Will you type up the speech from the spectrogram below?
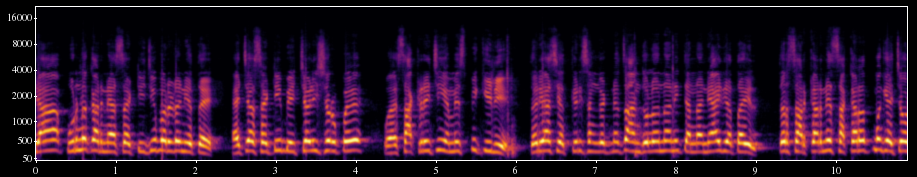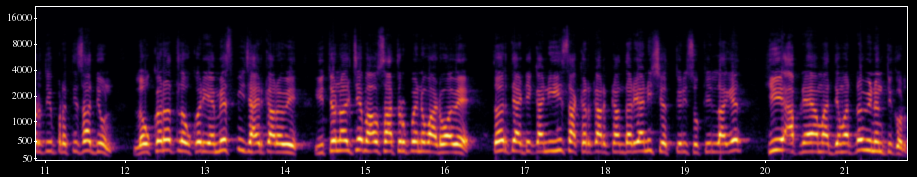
त्या पूर्ण करण्यासाठी जी बर्डन येत आहे ह्याच्यासाठी बेचाळीसशे रुपये साखरेची एम एस पी केली तर या शेतकरी संघटनेचं आंदोलन आणि त्यांना न्याय देता येईल. तर सरकारने सकारात्मक याच्यावरती प्रतिसाद देऊन लवकरात लवकर एम एस पी जाहीर करावे. इथेनॉलचे भाव सात रुपयानं वाढवावे. तर त्या ठिकाणी ही साखर कारखानदारी आणि शेतकरी सुखी लागेल ही आपल्या या माध्यमातून विनंती करतो.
